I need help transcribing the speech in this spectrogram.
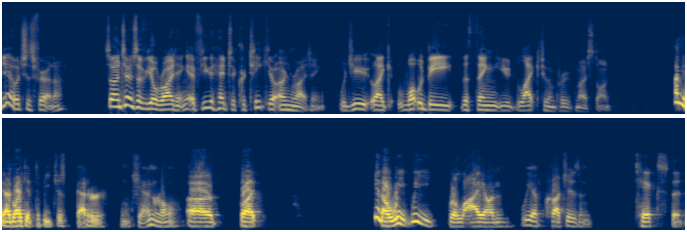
Yeah, which is fair enough. So, in terms of your writing, if you had to critique your own writing, would you like what would be the thing you'd like to improve most on? I mean, I'd like it to be just better in general. Uh, but you know, we we rely on we have crutches and ticks that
